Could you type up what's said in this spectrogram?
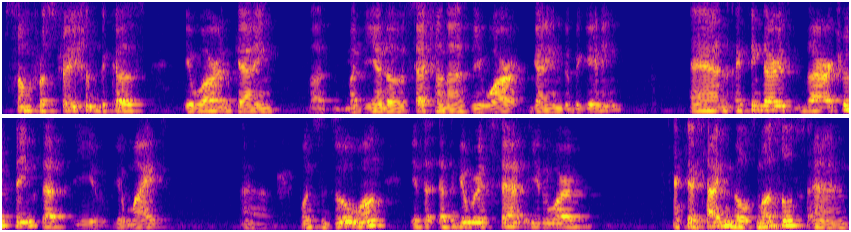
some frustration because you weren't getting uh, by the end of the session as you were getting in the beginning. And I think there is there are two things that you you might uh, want to do. One is that, as Gilbert said, you were exercising those muscles, and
